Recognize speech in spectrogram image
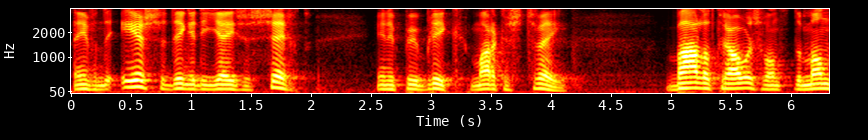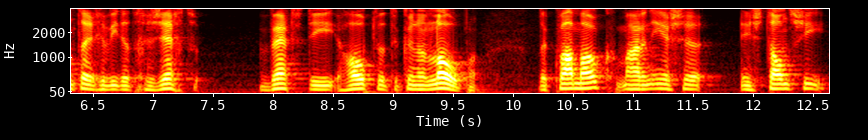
Een van de eerste dingen die Jezus zegt in het publiek, Marcus 2. Balen trouwens, want de man tegen wie dat gezegd werd, die hoopte te kunnen lopen. Dat kwam ook, maar in eerste instantie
